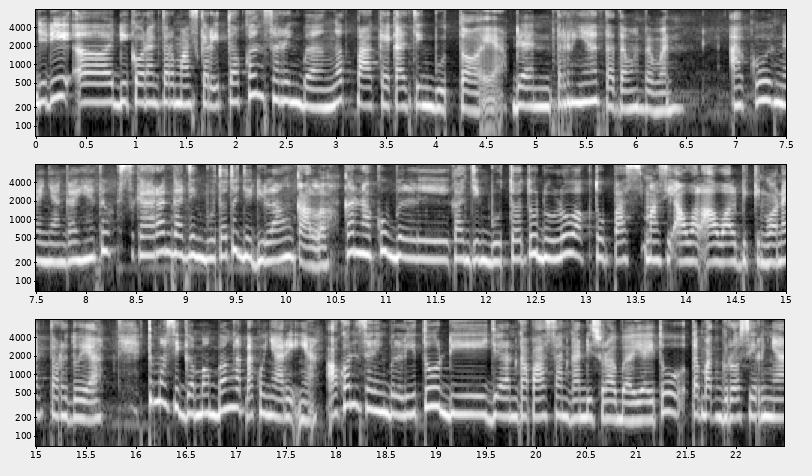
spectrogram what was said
Jadi uh, di konektor masker itu kan sering banget pakai kancing buto ya. Dan ternyata teman-teman aku nggak nyangkanya tuh sekarang kancing buto tuh jadi langka loh. Kan aku beli kancing buto tuh dulu waktu pas masih awal-awal bikin konektor tuh ya. Itu masih gampang banget aku nyarinya. Aku kan sering beli tuh di Jalan Kapasan kan di Surabaya. Itu tempat grosirnya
